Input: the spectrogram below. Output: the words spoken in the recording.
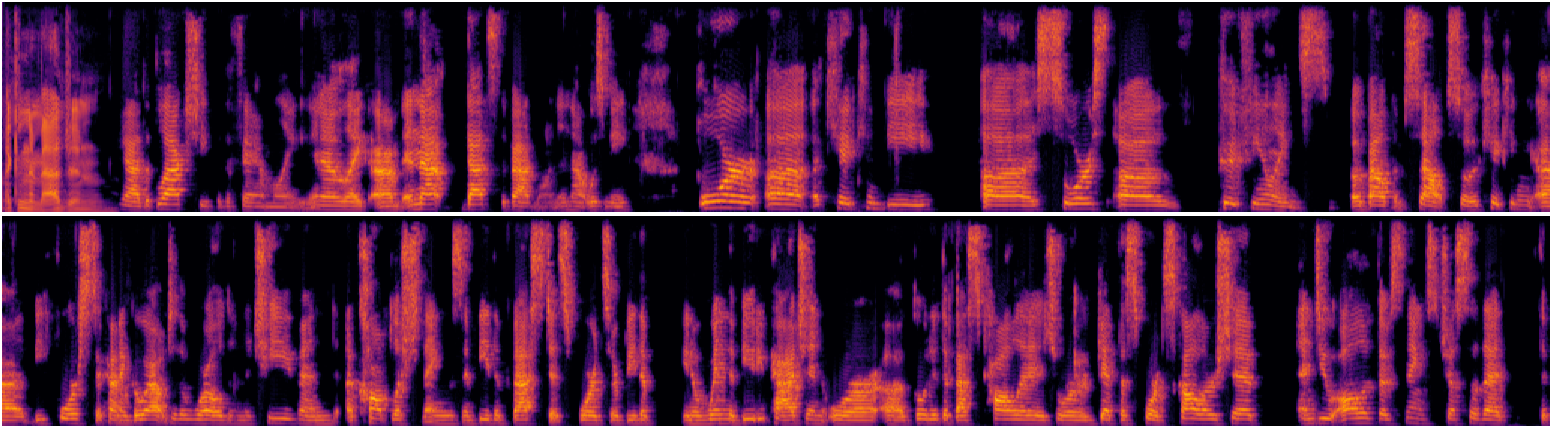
I can imagine. Yeah, the black sheep of the family. You know, like, um, and that that's the bad one, and that was me or uh, a kid can be a source of good feelings about themselves. So a kid can uh, be forced to kind of go out into the world and achieve and accomplish things and be the best at sports or be the, you know, win the beauty pageant or uh, go to the best college or get the sports scholarship and do all of those things just so that the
